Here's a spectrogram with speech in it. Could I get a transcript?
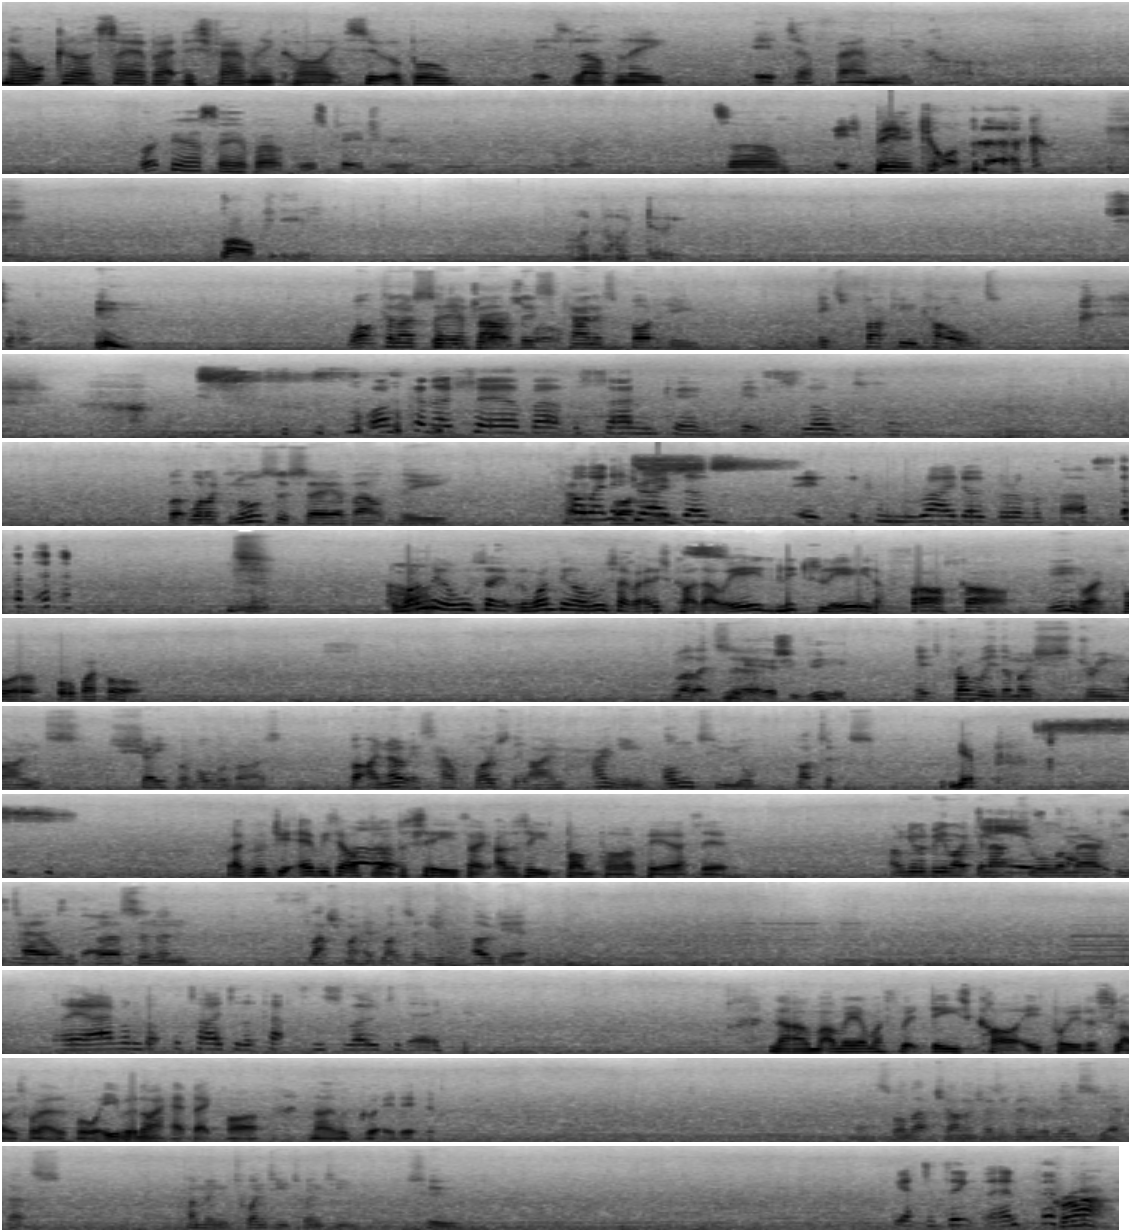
Now, what can I say about this family car? It's suitable, it's lovely, it's a family car. What can I say about this Patriot? It's um It's big top black. bulky. I like to. Shut up. What can I say about this. Canis Bodhi? It's fucking cold. What can I say about the Sand King? It's slow as fuck. But what I can also say about the Canis Oh, when it Bodhi- drives up, it, it can ride over other cars. The one thing I will say, the one thing I will say about this car though, it is literally it is a fast car, Mm. like for a four x four. Well, it's Yeah, uh, SUV. It's probably the most streamlined shape of all of ours. But I notice how closely I am hanging onto your buttocks. Yep. Like legit, every so often I just see his like I just see his bumper up here. That's it. I'm gonna be like an Gee, actual American tail person and flash my headlights at you. Oh dear. I haven't got the title of Captain Slow today. No, I mean I must admit, Dee's car is probably the slowest one out of the four. Even I had that car and I regretted it. Yes, well that challenge hasn't been released yet. That's coming 2022. You have to think then. Crap!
